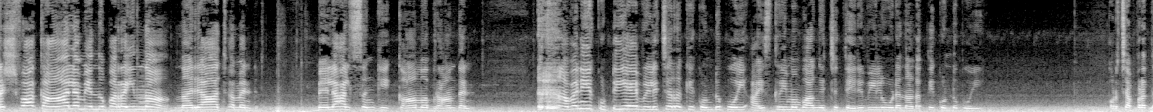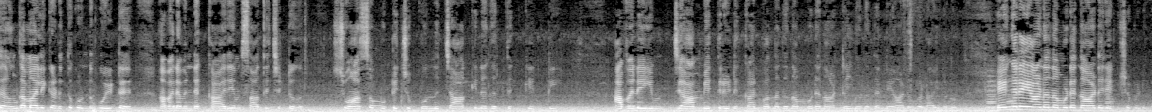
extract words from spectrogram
അശ്വകാലം എന്ന് പറയുന്ന നരാധമൻ ബലാത്സംഗി കാമഭ്രാന്തൻ അവൻ ഈ കുട്ടിയെ വിളിച്ചിറക്കി കൊണ്ടുപോയി ഐസ്ക്രീമും വാങ്ങിച്ച് തെരുവിലൂടെ നടത്തി കൊണ്ടുപോയി. കുറച്ചപ്പുറത്ത് അങ്കമാലിക്ക് അടുത്ത് കൊണ്ടുപോയിട്ട് അവൻ അവന്റെ കാര്യം സാധിച്ചിട്ട് ശ്വാസം മുട്ടിച്ചു കൊന്ന് ചാക്കിനകത്ത് കെട്ടി. അവനെയും ജാമ്യത്തിലെടുക്കാൻ വന്നത് നമ്മുടെ നാട്ടിൽ നിന്ന് തന്നെ ആളുകളായിരുന്നു. എങ്ങനെയാണ് നമ്മുടെ നാട് രക്ഷപ്പെടുക?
